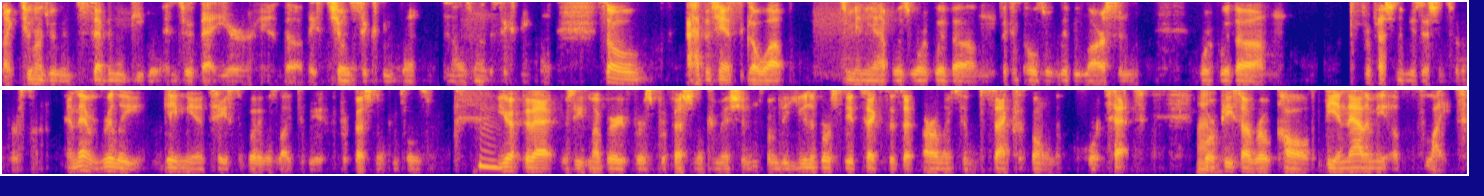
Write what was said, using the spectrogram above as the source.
like 270 people entered that year, and uh, they chose six people, and I was one of the six people. So I had the chance to go up to Minneapolis, work with um, the composer Libby Larsen, work with um, professional musicians for the first time. And that really gave me a taste of what it was like to be a professional composer. Hmm. Year after that, received my very first professional commission from the University of Texas at Arlington Saxophone Quartet wow. for a piece I wrote called The Anatomy of Flight.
